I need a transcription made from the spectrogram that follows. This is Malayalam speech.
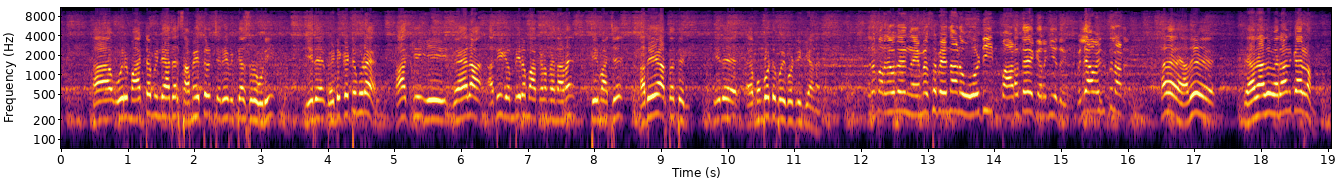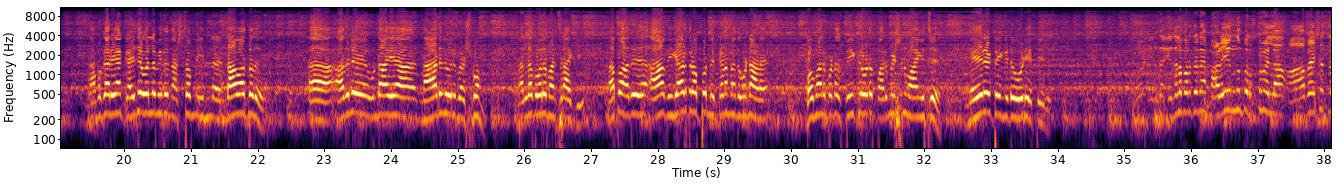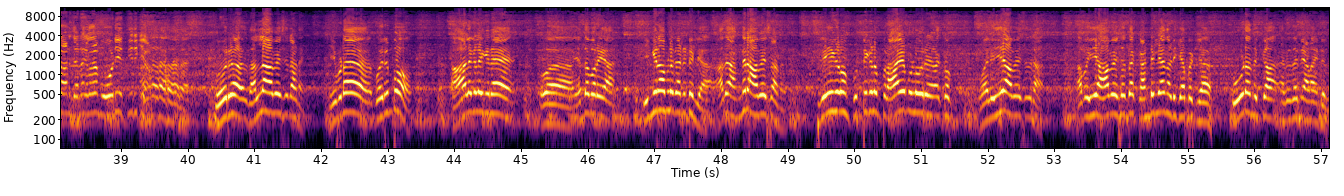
ഒരു മാറ്റമില്ലാതെ സമയത്തിൽ ചെറിയ വ്യത്യാസത്തോടുകൂടി ഇത് വെടിക്കെട്ടും കൂടെ ആക്കി ഈ വേല അതിഗംഭീരമാക്കണമെന്നാണ് തീരുമാനിച്ചത്. അതേ അർത്ഥത്തിൽ ഇത് മുമ്പോട്ട് പോയിക്കൊണ്ടിരിക്കുകയാണ്. ഇന്നലെ പറഞ്ഞത് നിയമസഭയിൽ നിന്നാണ് ഓടി പാടത്തേക്ക് ഇറങ്ങിയത്. വലിയ ആവേശത്തിലാണ്. അതെ അതെ. അത് അത് വരാൻ കാരണം. നമുക്കറിയാം കഴിഞ്ഞ കൊല്ലം ഇത് നഷ്ടം ഉണ്ടാവാത്തത് അതിൽ ഉണ്ടായ നാടിന് ഒരു വിഷമം നല്ലപോലെ മനസ്സിലാക്കി. അപ്പോൾ അത് ആ വികാരത്തിനൊപ്പം നിൽക്കണം എന്നുകൊണ്ടാണ് ബഹുമാനപ്പെട്ട സ്പീക്കറോട് പെർമിഷൻ വാങ്ങിച്ച് നേരിട്ട് ഇങ്ങോട്ട് ഓടിയെത്തിയത്. ഇന്ന- ഇന്നലെ പറഞ്ഞ തന്നെ മഴയൊന്നും പ്രശ്നമല്ല ആവേശത്തിലാണ് ജനങ്ങളെല്ലാം ഓടി എത്തിയിരിക്കുകയാണ് അതെ, അതെ. ഒരു നല്ല ആവേശത്തിലാണ്. ഇവിടെ വരുമ്പോ ആളുകളിങ്ങനെ ഇങ്ങനെ എന്താ പറയാ ഇങ്ങനെ നമ്മൾ കണ്ടിട്ടില്ല. അത് അങ്ങനെ ആവേശമാണ് സ്ത്രീകളും കുട്ടികളും പ്രായമുള്ളവരടക്കം വലിയ ആവേശത്തിലാണ് അപ്പൊ ഈ ആവേശത്തെ കണ്ടില്ല എന്ന് അടിക്കാൻ പറ്റില്ല. കൂടെ നിൽക്കുക അത് തന്നെയാണ് അതിന്റെ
